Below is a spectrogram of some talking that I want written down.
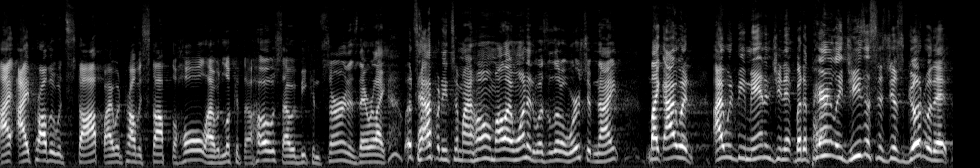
I, I probably would stop. I would probably stop the hole. I would look at the host. I would be concerned as they were like, What's happening to my home? All I wanted was a little worship night. Like I would, I would be managing it, but apparently Jesus is just good with it,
